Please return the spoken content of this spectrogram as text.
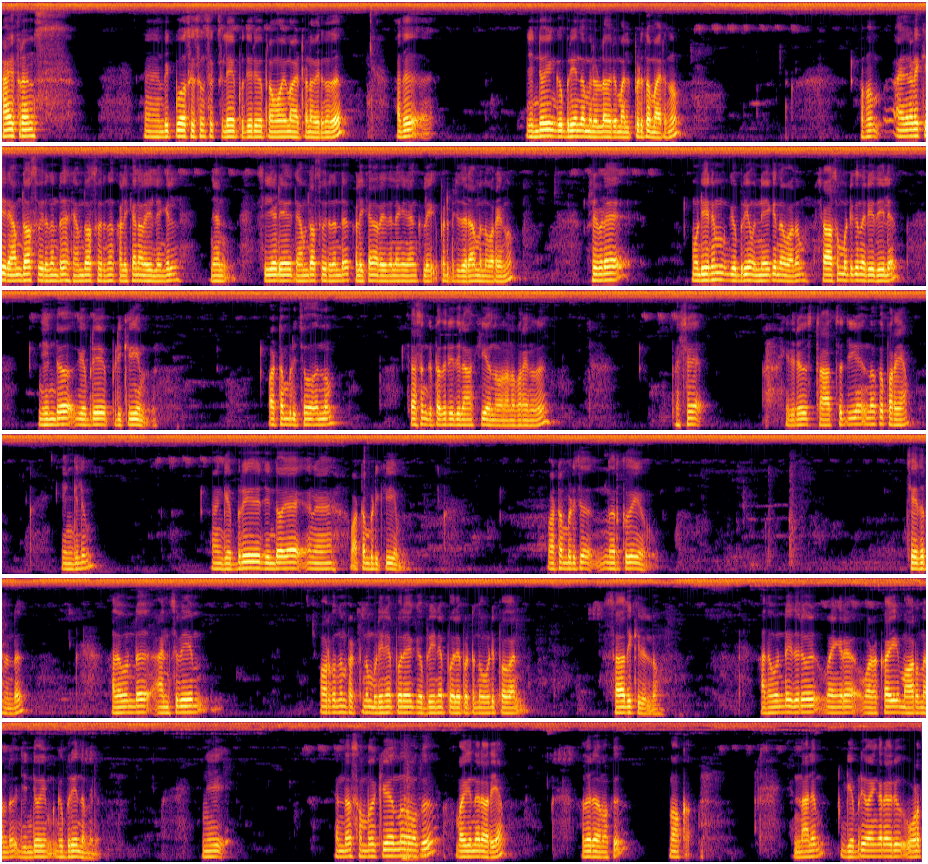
Hi friends. Bigg Boss season സിക്സിലെ പുതിയൊരു പ്രമോയുമായിട്ടാണ് വരുന്നത്. അത് ജിൻഡോയും ഗബ്രിയും തമ്മിലുള്ള ഒരു മൽപ്പിടുത്തമായിരുന്നു. അപ്പം അതിനിടയ്ക്ക് രാംദാസ് വരുന്നുണ്ട്. രാംദാസ് വരുന്നു കളിക്കാൻ അറിയില്ലെങ്കിൽ ഞാൻ സി എ ഡി രാംദാസ് വരുന്നുണ്ട്. കളിക്കാൻ അറിയുന്നില്ലെങ്കിൽ ഞാൻ കളി പഠിപ്പിച്ച് തരാമെന്ന് പറയുന്നു. പക്ഷെ ഇവിടെ മുടിയനും ഗബ്രിയും ഉന്നയിക്കുന്ന വാദം ശ്വാസം മുട്ടിക്കുന്ന രീതിയിൽ ജിൻഡോ ഗബ്രിയെ പിടിക്കുകയും വട്ടം പിടിച്ചോ എന്നും ശ്വാസം കിട്ടാത്ത രീതിയിലാക്കി എന്നുമാണ് പറയുന്നത്. പക്ഷേ ഇതൊരു സ്ട്രാറ്റജി എന്നൊക്കെ പറയാം. എങ്കിലും ഗബ്രി ജിൻഡോയെ ഇങ്ങനെ വട്ടം പിടിക്കുകയും വട്ടം പിടിച്ച് നിർത്തുകയും ചെയ്തിട്ടുണ്ട്. അതുകൊണ്ട് അൻസുബയും അവർക്കൊന്നും പെട്ടെന്ന് മുടിനെ പോലെ ഗബ്രീനെ പോലെ പെട്ടെന്ന് ഓടിപ്പോകാൻ സാധിക്കില്ലല്ലോ. അതുകൊണ്ട് ഇതൊരു ഭയങ്കര വഴക്കായി മാറുന്നുണ്ട് ജിൻഡോയും ഗബ്രിയും തമ്മിൽ. ഇനി എന്താ സംഭവിക്കുകയെന്ന് നമുക്ക് വൈകുന്നേരം അറിയാം. അതുവരെ നമുക്ക് നോക്കാം. എന്നാലും ഗബ്രി ഭയങ്കര ഒരു ഓള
